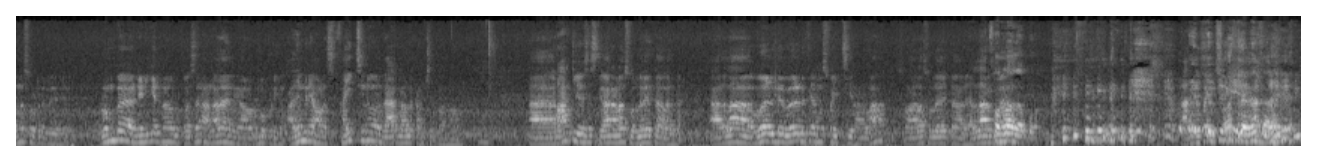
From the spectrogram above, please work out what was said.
என்ன சொல்கிறது ரொம்ப டெடிகேட்டான ஒரு பர்சன் அதனால எனக்கு அவன் ரொம்ப பிடிக்கும். அதே மாதிரி அவனை ஃபைட்ஸ்னு வேற லெவலில் காமிச்சிருப்பாங்க அவன். ராக்கி வர்சஸ் காரெல்லாம் சொல்லவே தேவையில்ல. அதெல்லாம் world world famous fight scene அதெல்லாம். ஸோ அதெல்லாம் சொல்லவே தேவையில்ல. சொல்லாத அப்போ. அந்த ஃபைட் சொல்லவே தேவை.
